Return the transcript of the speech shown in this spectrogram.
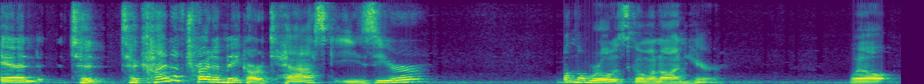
And to, to kind of try to make our task easier, what in the world is going on here? Well,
